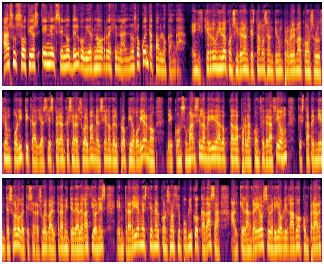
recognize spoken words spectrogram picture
a sus socios en el seno del gobierno regional. Nos lo cuenta Pablo Canga. En Izquierda Unida consideran que estamos ante un problema con solución política y así esperan que se resuelva en el seno del propio gobierno. De consumarse la medida adoptada por la Confederación, que está pendiente solo de que se resuelva el trámite de alegaciones, entraría en escena el consorcio público Cadasa, al que Langreo se vería obligado a comprar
